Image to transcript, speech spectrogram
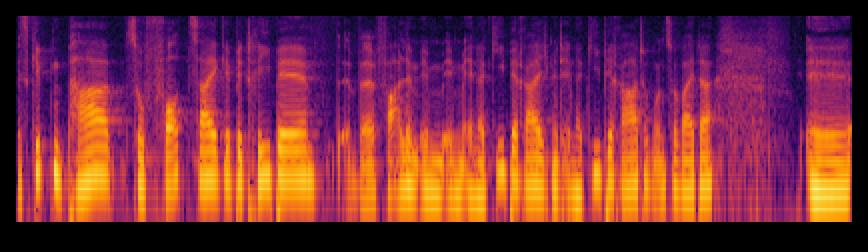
es gibt ein paar so Vorzeigebetriebe, äh, vor allem im, im Energiebereich mit Energieberatung und so weiter. Äh,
